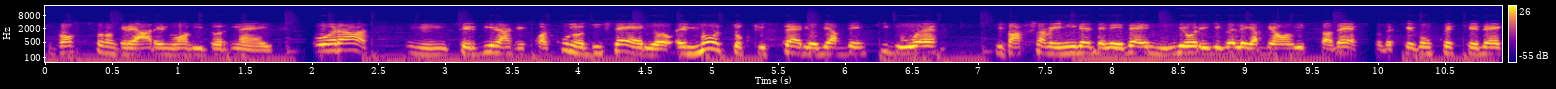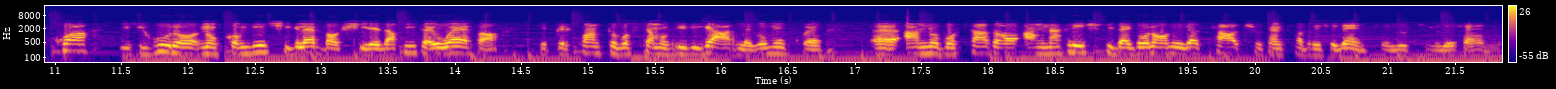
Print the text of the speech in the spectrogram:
si possono creare nuovi tornei. Ora mh, servirà che qualcuno di serio e molto più serio di A22 ti faccia venire delle idee migliori di quelle che abbiamo visto adesso, perché con queste idee qua di sicuro non convinci i club a uscire da FIFA e UEFA, che per quanto possiamo criticarle comunque eh, hanno portato a una crescita economica al calcio senza precedenti negli ultimi decenni.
